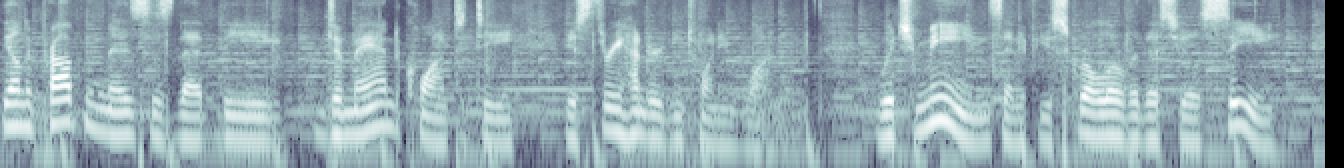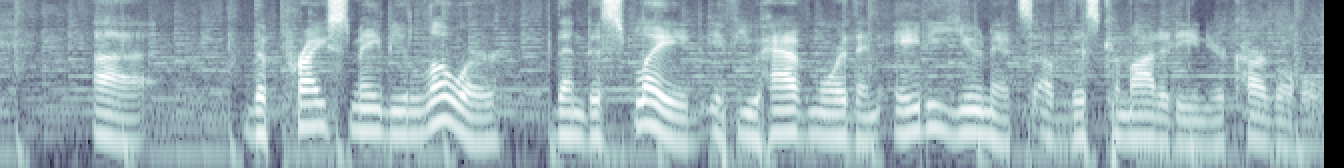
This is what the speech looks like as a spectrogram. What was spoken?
The only problem is is that the demand quantity is 321, which means, and if you scroll over this, you'll see uh, the price may be lower than displayed if you have more than 80 units of this commodity in your cargo hold.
